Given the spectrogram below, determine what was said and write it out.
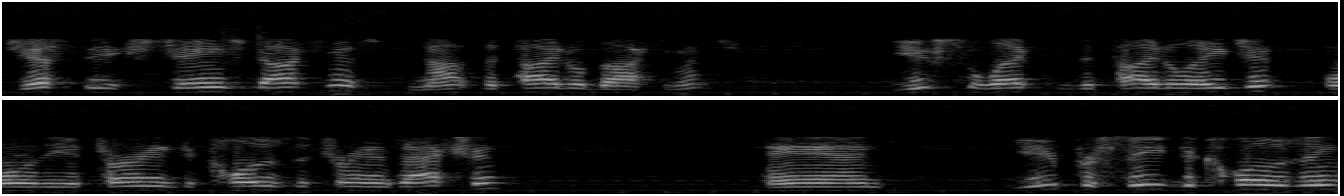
just the exchange documents, not the title documents. You've selected the title agent or the attorney to close the transaction, and you proceed to closing,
